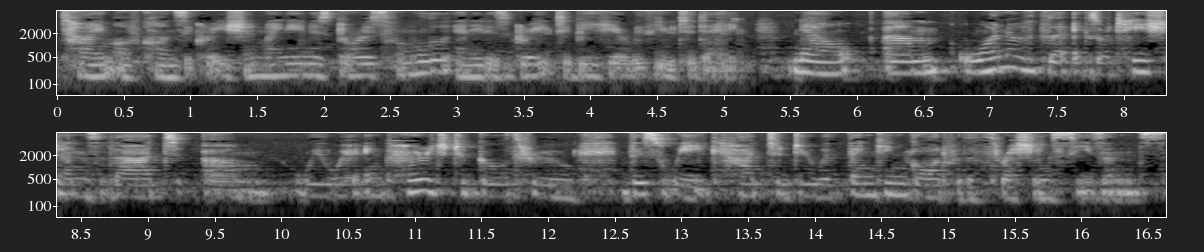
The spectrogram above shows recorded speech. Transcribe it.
time of consecration. My name is Doris Formulu, and it is great to be here with you today. Now, um, one of the exhortations that um, we were encouraged to go through this week had to do with thanking God for the threshing seasons.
